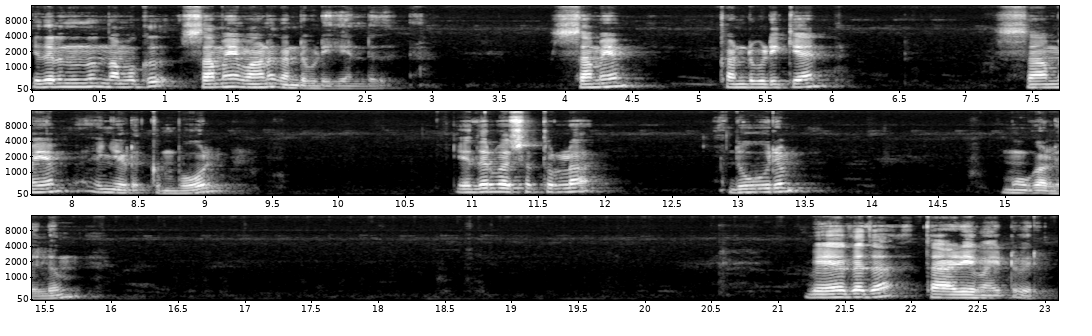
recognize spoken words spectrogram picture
ഇതിൽ നിന്നും നമുക്ക് സമയമാണ് കണ്ടുപിടിക്കേണ്ടത്. സമയം കണ്ടുപിടിക്കാൻ സമയം ഇങ്ങെടുക്കുമ്പോൾ എതിർവശത്തുള്ള ദൂരം മുകളിലും വേഗത താഴെയുമായിട്ട് വരും.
